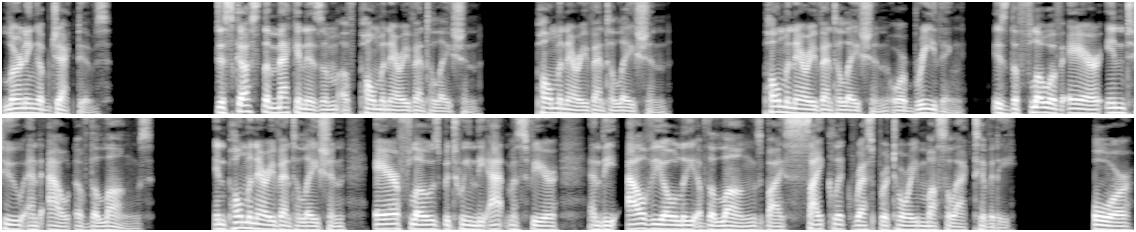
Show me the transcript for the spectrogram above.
Learning Objectives Discuss the mechanism of pulmonary ventilation. Pulmonary ventilation. Pulmonary ventilation, or breathing, is the flow of air into and out of the lungs. In pulmonary ventilation, air flows between the atmosphere and the alveoli of the lungs by cyclic respiratory muscle activity. Or,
